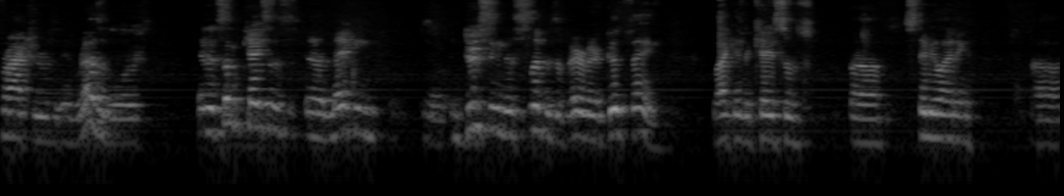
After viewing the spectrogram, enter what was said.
fractures in reservoirs, and in some cases, uh, making you know, inducing this slip is a very, very good thing. Like in the case of uh, stimulating uh,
